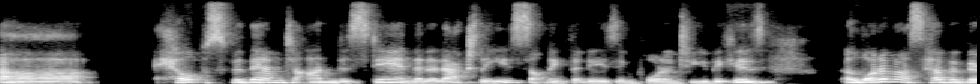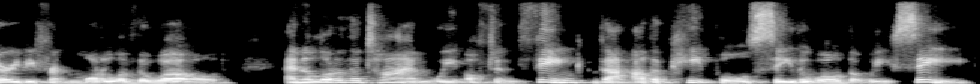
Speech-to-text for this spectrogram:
Uh, helps for them to understand that it actually is something that is important to you because a lot of us have a very different model of the world. And a lot of the time, we often think that other people see the world that we see,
